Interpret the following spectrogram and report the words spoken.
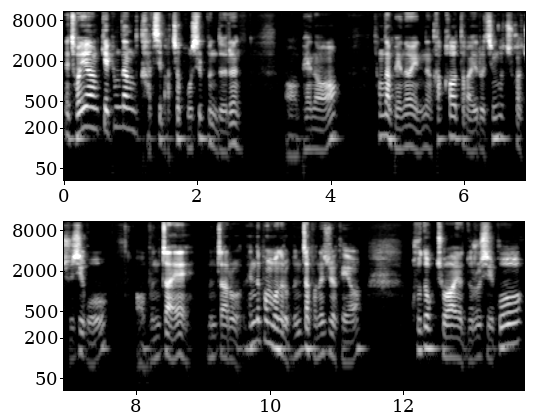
네, 저희와 함께 평단 같이 맞춰보실 분들은 어, 배너 상단 배너에 있는 카카오톡 아이디로 친구 추가 주시고 어, 문자에 문자로 핸드폰 번호로 문자 보내주셔도 돼요. 구독 좋아요 누르시고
